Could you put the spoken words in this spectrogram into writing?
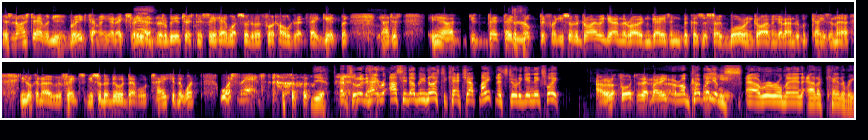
it's nice to have a new breed coming in actually, Yeah. but it'll be interesting to see how what sort of a foothold that they get. But yeah, I just yeah, they they look different. You're sort of driving down the road and gazing because it's so boring driving at 100 k's an hour. You're looking over a fence and you sort of do a double take and what what's that? Yeah, absolutely. Hey, RCW, nice to catch up, mate. Let's do it again next week. I look forward to that, buddy. Uh, Rob Cope Williams, our rural man out of Canterbury.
